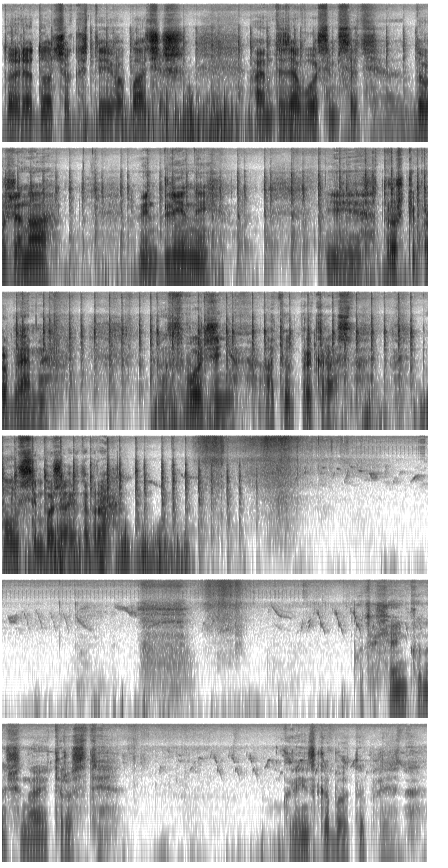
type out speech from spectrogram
Той рядочок, ти його бачиш. А МТЗ-80 довжина, він длинний і трошки проблеми з водженням. А тут прекрасно. Тому всім бажаю добра. Потихеньку починають рости. Українська багатоплідна.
